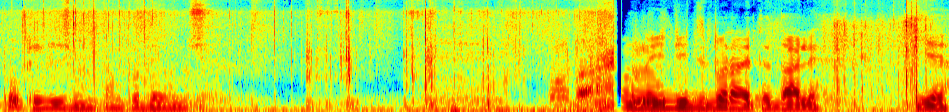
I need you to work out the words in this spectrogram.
Поки візьмемо, там подивимось. Вон йдіть, збирайте далі. Є.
